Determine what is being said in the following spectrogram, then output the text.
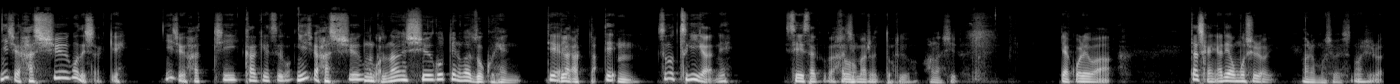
28週後でしたっけ？?28 ヶ月後 ?28 週後が何週後っていうのが続編であった。て、うん。その次がね、制作が始まると。いという話です。や、これは、確かにあれは面白い。あれ面白いですね。面白い。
